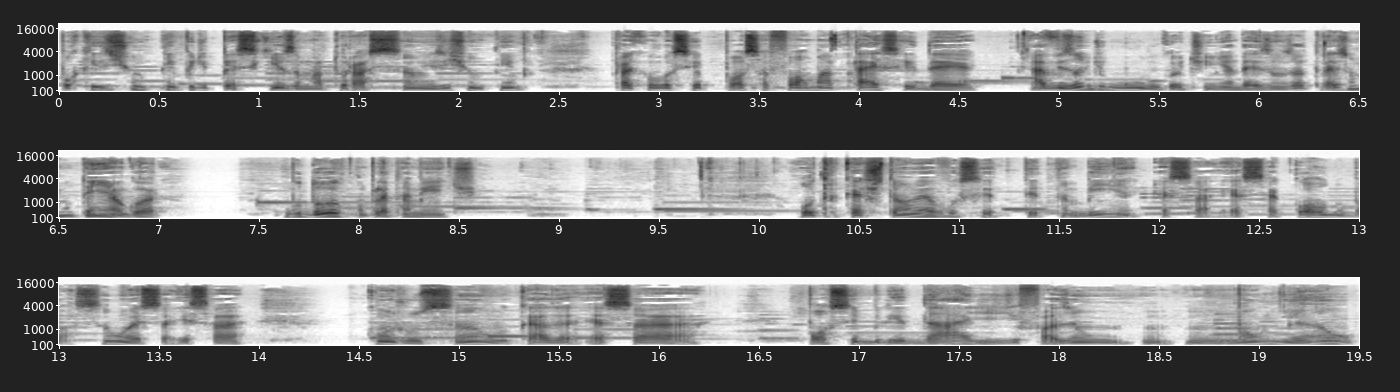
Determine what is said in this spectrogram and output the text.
Porque existe um tempo de pesquisa, maturação, existe um tempo para que você possa formatar essa ideia. A visão de mundo que eu tinha 10 anos atrás eu não tenho agora. Mudou completamente. Outra questão é você ter também essa, essa conubação, essa, essa conjunção, no caso, essa possibilidade de fazer um, um, uma união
